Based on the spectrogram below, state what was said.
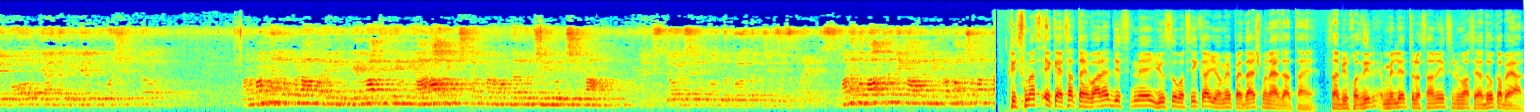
we've all gathered here to worship God. మనమందరం కూడా మరి దేవాది దేవుని ఆరాధించడం మనమందరం చేరి వచ్చి ఉన్నాం It's rejoicing on the birth of Jesus Christ. మనకు మాత్రమే కాదని ప్రపంచమంతా क्रिसमस एक ऐसा त्यौहार है जिसमें यूसु मसीह का योम पैदाइश मनाया जाता है सभी खजीर M L A Talasani Srinivas Yadav का बयान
